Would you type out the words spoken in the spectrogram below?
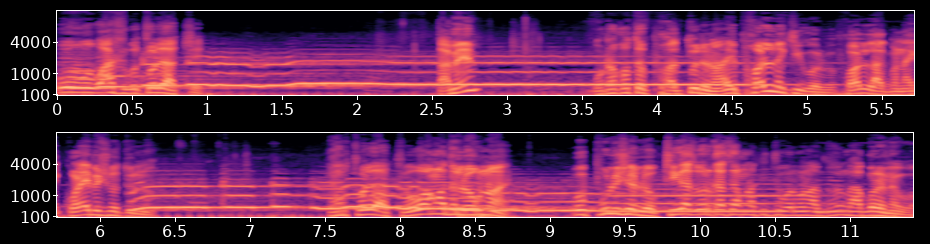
ও আসুক চলে যাচ্ছে। তামিম, ওটা কত ফল তুলে না এই ফল নিয়ে কি করবে? ফল লাগবে না, এই কড়াই বেশি তুলে না হ্যাঁ চলে যাচ্ছে। ও আমাদের লোক নয়, ও পুলিশের লোক। ঠিক আছে, ওর কাছে আমরা কিছু বলব না, দুজন ভাগ করে নেব।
